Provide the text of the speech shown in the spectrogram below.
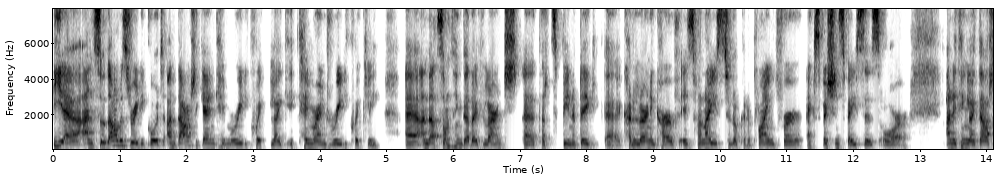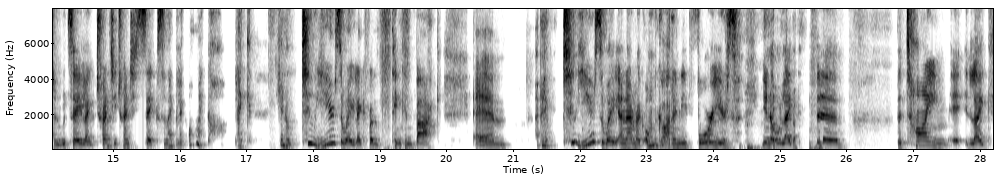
yeah, and so that was really good. And that again came really quick, like it came around really quickly. Uh, and that's something that I've learned uh, that's been a big uh, kind of learning curve is when I used to look at applying for exhibition spaces or anything like that, and it would say like 2026. And I'd be like, oh my God, like, you know, two years away. Like I'm thinking back, um, I'd be like, two years away. And I'm like, oh my God, I need four years. you know, like the the time, it- like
